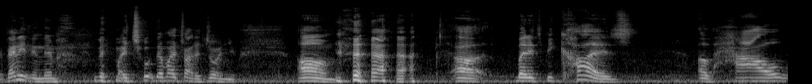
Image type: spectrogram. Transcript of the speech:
If anything they, they might they might try to join you. Um uh, but it's because of how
